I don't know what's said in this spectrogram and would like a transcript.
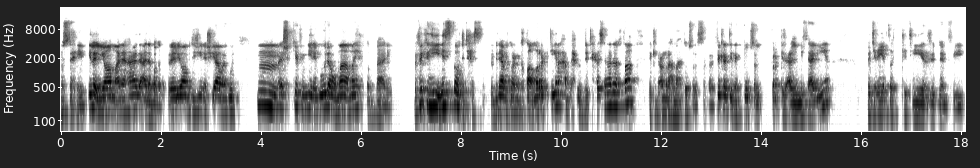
مستحيل. إلى اليوم أنا هذا أنا بغلط. إلى اليوم بتجيني أشياء وأنا أقول امم إيش كيف يمديني اقولها وما ما يخطر ببالي الفكرة هي نسبة وتتحسن. في البداية بتكون عندك إخطاء مرة كثيرة حبه حبه تتحسن هذه الإخطاء لكن عمرها ما حتوصل للصفر. فكرة إنك توصل تركز على المثالية بتعيقك كثير جدا في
